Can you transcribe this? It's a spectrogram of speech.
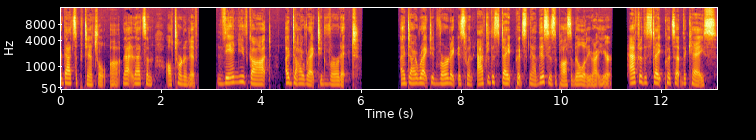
but that's a potential uh, that that's an alternative. Then you've got a directed verdict. A directed verdict is when after the state puts now this is a possibility right here. After the state puts up the case,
